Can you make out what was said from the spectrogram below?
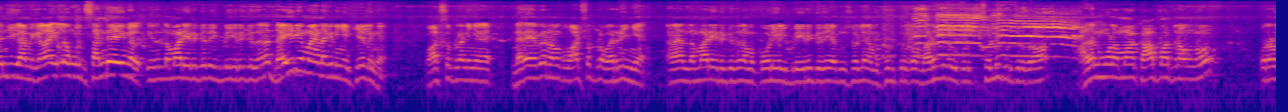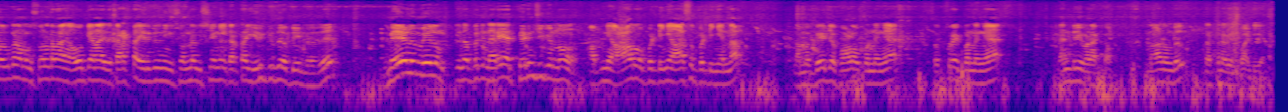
செஞ்சு காமிக்கலாம். இல்லை உங்களுக்கு சந்தேகங்கள் இது இந்த மாதிரி இருக்குது இப்படி இருக்குதுன்னா தைரியமாக எனக்கு நீங்கள் கேளுங்க. வாட்ஸ்அப்பில் நீங்கள் நிறைய பேர் நமக்கு வாட்ஸ்அப்பில் வர்றீங்க. ஆனால் இந்த மாதிரி இருக்குது நம்ம கோழிகள் இப்படி இருக்குது அப்படின்னு சொல்லி நம்ம கொடுத்துருக்கோம் மருந்துகள் கொடுத்து சொல்லி கொடுத்துருக்குறோம் அதன் மூலமாக காப்பாற்றுறவங்களும் ஓரளவுக்கு நமக்கு சொல்கிறாங்க ஓகேண்ணா இது கரெக்டாக இருக்குது. நீங்கள் சொன்ன விஷயங்கள் கரெக்டாக இருக்குது அப்படின்றது. மேலும் மேலும் இதை பற்றி நிறையா தெரிஞ்சுக்கணும் அப்படின்னு ஆர்வப்பட்டீங்க ஆசைப்பட்டீங்கன்னா நம்ம பேஜை ஃபாலோ பண்ணுங்கள் சப்ஸ்கிரைப் பண்ணுங்கள் நன்றி வணக்கம். நான் உங்கள் ரத்னவேல் பாண்டியன்.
